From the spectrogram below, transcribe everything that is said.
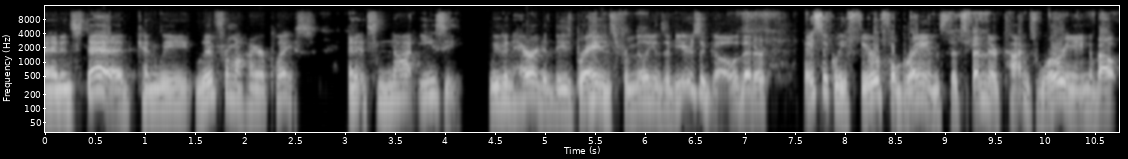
And instead, can we live from a higher place? And it's not easy. We've inherited these brains from millions of years ago that are basically fearful brains that spend their times worrying about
